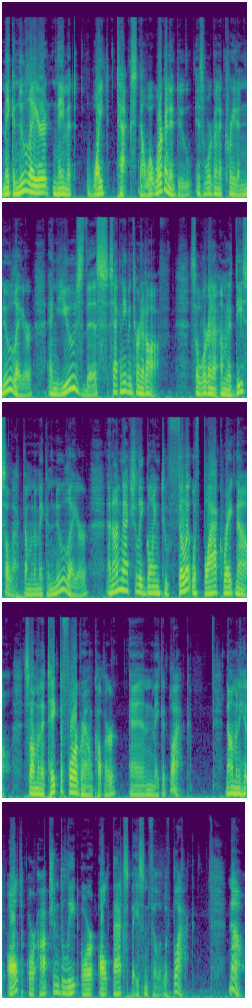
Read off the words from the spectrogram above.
Make a new layer, name it white text. Now what we're going to do is we're going to create a new layer and use this, so I can even turn it off. So we're gonna, I'm gonna deselect, I'm gonna make a new layer, and I'm actually going to fill it with black right now. So I'm gonna take the foreground color and make it black. Now I'm gonna hit Alt or Option Delete or Alt Backspace and fill it with black. Now,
